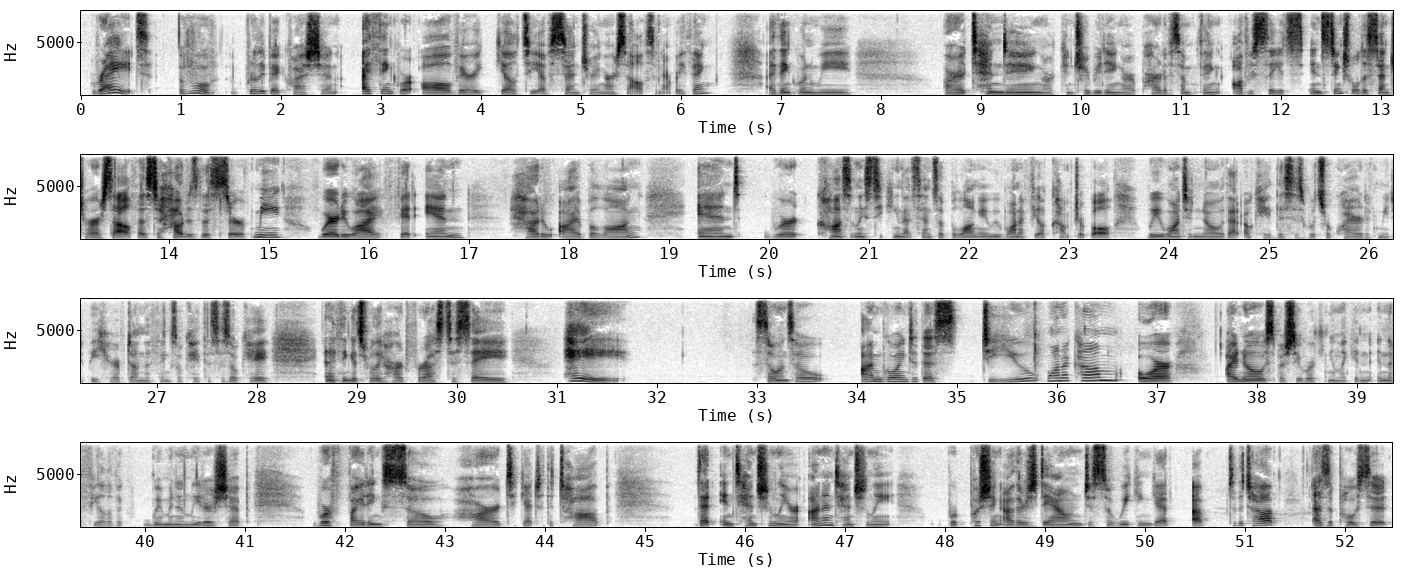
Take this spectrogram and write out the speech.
Right. Ooh, really big question. I think we're all very guilty of centering ourselves in everything. I think when we are attending or contributing or a part of something, obviously it's instinctual to center ourselves as to how does this serve me? Where do I fit in? How do I belong? And we're constantly seeking that sense of belonging. We want to feel comfortable. We want to know that, okay, this is what's required of me to be here. I've done the things. Okay, this is okay. And I think it's really hard for us to say, hey, so and so, I'm going to this. Do you want to come? Or I know, especially working in like in, in the field of like, women in leadership, we're fighting so hard to get to the top that intentionally or unintentionally we're pushing others down just so we can get up to the top as opposed to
